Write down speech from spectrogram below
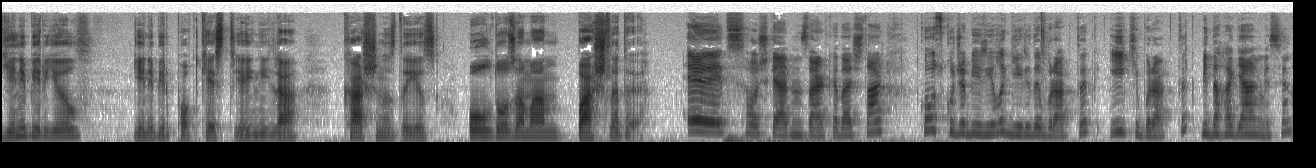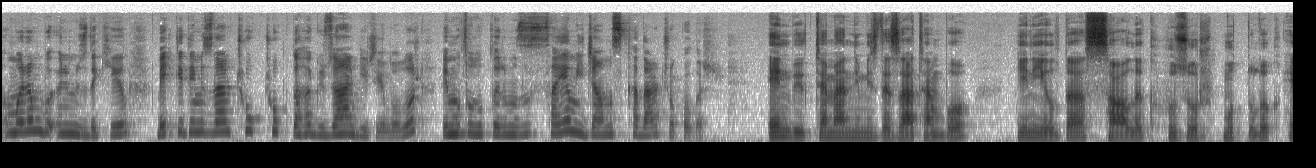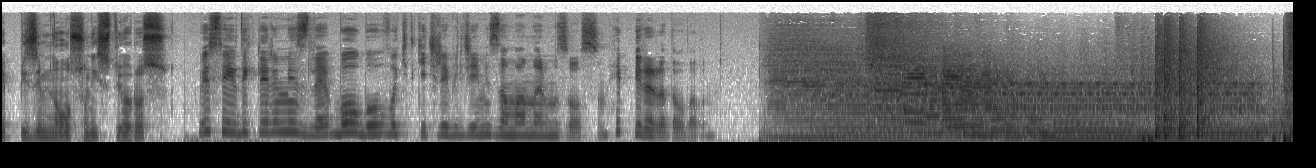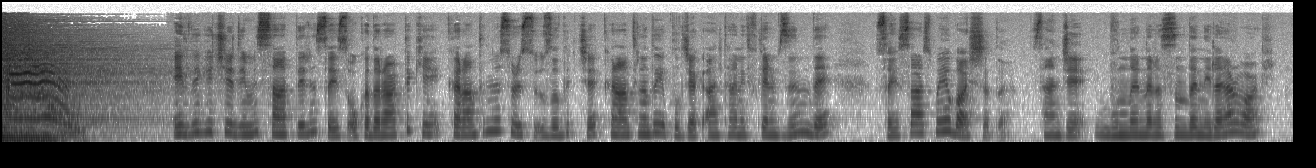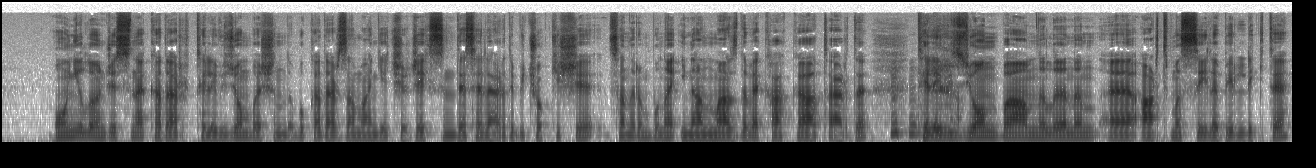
Yeni bir yıl, yeni bir podcast yayınıyla karşınızdayız. Oldu o zaman başladı. Evet, hoş geldiniz arkadaşlar. Koskoca bir yılı geride bıraktık. İyi ki bıraktık. Bir daha gelmesin. Umarım bu önümüzdeki yıl beklediğimizden çok çok daha güzel bir yıl olur ve mutluluklarımızı sayamayacağımız kadar çok olur. En büyük temennimiz de zaten bu. Yeni yılda sağlık, huzur, mutluluk hep bizimle olsun istiyoruz. Ve sevdiklerimizle bol bol vakit geçirebileceğimiz zamanlarımız olsun. Hep bir arada olalım. Evde geçirdiğimiz saatlerin sayısı o kadar arttı ki karantina süresi uzadıkça karantinada yapılacak alternatiflerimizin de sayısı artmaya başladı. Sence bunların arasında neler var? 10 yıl öncesine kadar televizyon başında bu kadar zaman geçireceksin deselerdi birçok kişi sanırım buna inanmazdı ve kahkaha atardı. televizyon bağımlılığının e, artmasıyla birlikte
